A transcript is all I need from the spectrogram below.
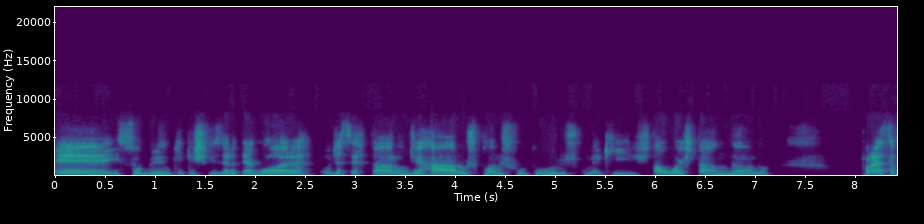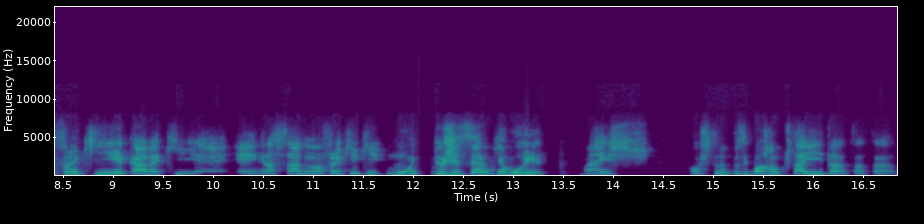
é, e sobre o que, que eles fizeram até agora, onde acertaram, onde erraram, os planos futuros, como é que Star Wars está andando, para essa franquia, cara, que é, é, engraçado. É uma franquia que muitos disseram que ia morrer, mas aos trancos e barrancos está aí, tá, tá, tá,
